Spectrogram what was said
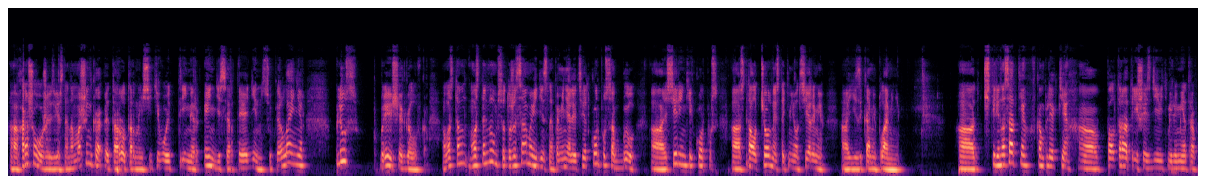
а, хорошо уже известная нам машинка, это роторный сетевой триммер Endis RT1 Superliner плюс бреющая головка. А в, остальном все то же самое, единственное, поменяли цвет корпуса, был серенький корпус, стал черный с такими вот серыми языками пламени. 4 насадки в комплекте, 1,5-3,6-9 мм.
